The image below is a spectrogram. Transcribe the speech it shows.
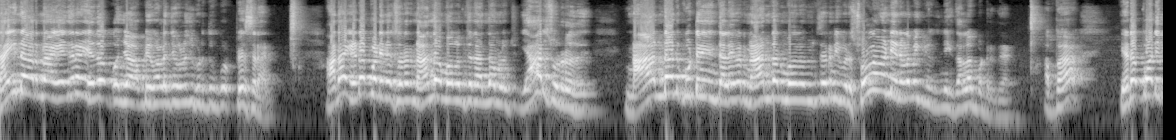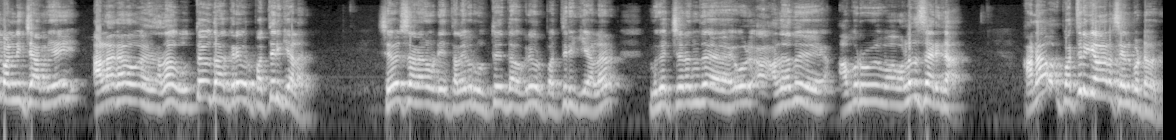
நயினார் நாகேந்திரன் ஏதோ கொஞ்சம் அப்படி வளைஞ்சு வளைஞ்சு கொடுத்து பேசுறாரு. ஆனால் எடப்பாடி என்ன சொல்றாரு? நான் தான் முதலமைச்சர் நான் தான் முதலமைச்சர். யார் சொல்றது? நான் தான் கூட்டணியின் தலைவர் நான் தான் முதலமைச்சர் இவர் சொல்ல வேண்டிய நிலைமைக்கு இன்னைக்கு தள்ளப்பட்டிருக்காரு. அப்போ எடப்பாடி பழனிசாமியை அழகாக அதாவது உத்தவ் தாக்கரே ஒரு பத்திரிகையாளர். சிவசேனாவுடைய தலைவர் உத்தவ் தாக்கரே ஒரு பத்திரிகையாளர் மிகச்சிறந்த ஒரு அதாவது அவர் வலதுசாரி தான் ஆனால் ஒரு பத்திரிகையாளராக செயல்பட்டவர்.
